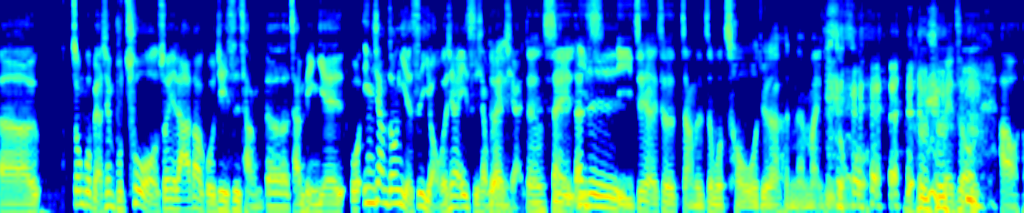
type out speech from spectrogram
呃。中国表现不错，所以拉到国际市场的产品也，我印象中也是有，我现在一时想不太起来。但是，但是以这台车长得这么丑，我觉得它很难卖出中国。没错。好，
